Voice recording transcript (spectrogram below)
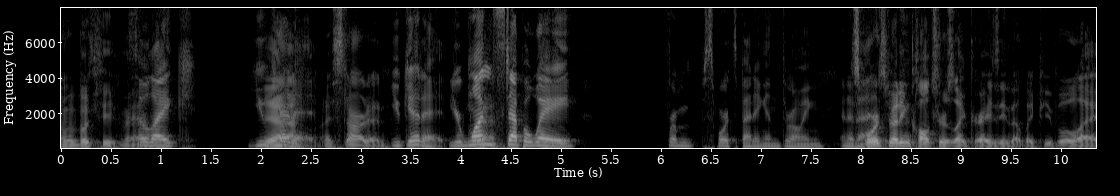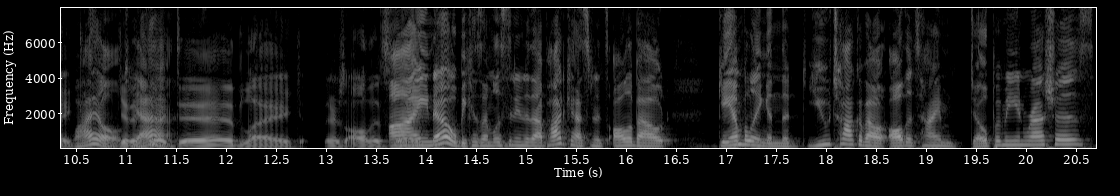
I'm a book thief, man. So like, you Yeah, get it. I started. You get it. You're one Yeah. step away from sports betting and throwing an event. Sports betting culture is like crazy that like people like wild. get yeah. addicted. Like there's all this. I know because I'm listening to that podcast and it's all about gambling and the you talk about all the time dopamine rushes.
